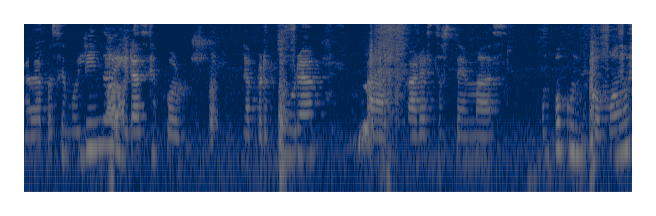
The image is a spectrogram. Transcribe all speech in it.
verdad pasé muy lindo y gracias por la apertura a estos temas un poco incómodos,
